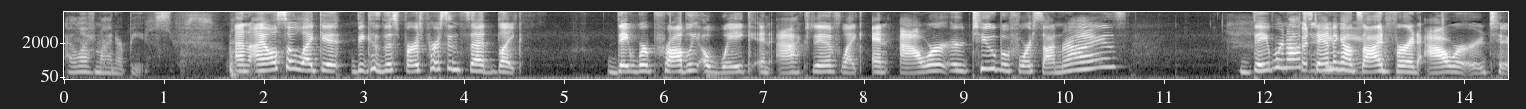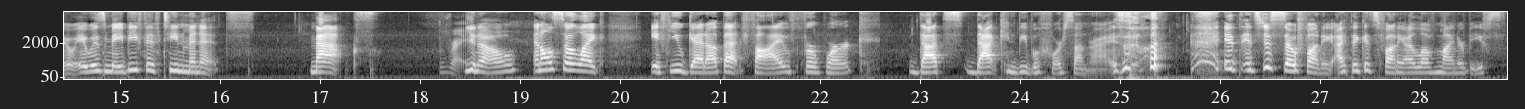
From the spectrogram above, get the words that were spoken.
I love minor beefs. And I also like it because this first person said like they were probably awake and active like an hour or two before sunrise. They were not Couldn't standing outside for an hour or two. It was maybe 15 minutes max, right. you know? And also like if you get up at 5 for work, that's that can be before sunrise. it, it's just so funny. I think it's funny. I love minor beefs.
